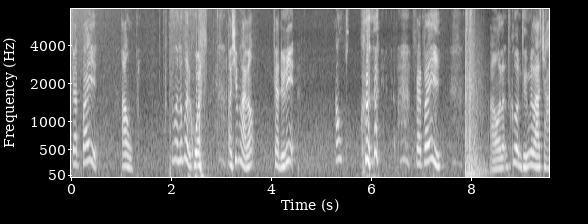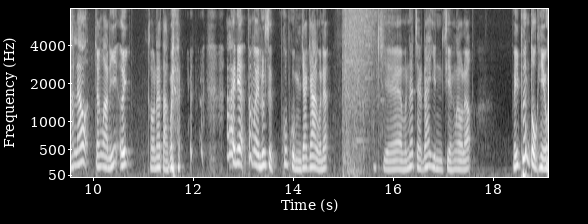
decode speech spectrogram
แฟดไป เอาทำไมระเบิดควรเอาชิบหายแล้ว แฟดอยู่นี่ เอาแฟดไป เอาละทุกคนถึงเวลาชาร์จแล้ว จังหวะนี้ เอ้ย เข้าหน้าต่างไม่ได้อะไรเนี่ยทำไมรู้สึกควบคุมยากๆวะเนี่ยโอเค มันน่าจะได้ยินเสียงเราแล้ว เฮ้ยเพื่อนตกเหว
